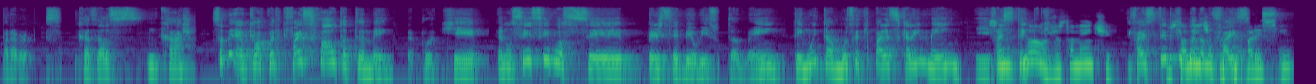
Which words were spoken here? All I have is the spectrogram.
Para pensar, elas encaixam. Sabe, é uma coisa que faz falta também, porque eu não sei se você percebeu isso também. Tem muita música que parece que ela emenda. E Sim, faz tempo. Não, que, justamente. e faz tempo justamente que a banda não porque faz. Parecia,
